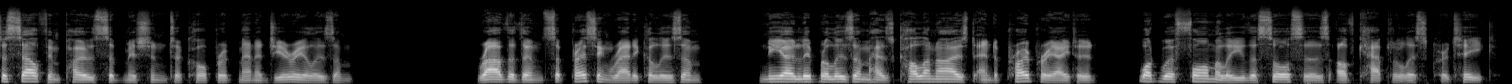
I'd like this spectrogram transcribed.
to self imposed submission to corporate managerialism. Rather than suppressing radicalism, neoliberalism has colonized and appropriated what were formerly the sources of capitalist critique.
